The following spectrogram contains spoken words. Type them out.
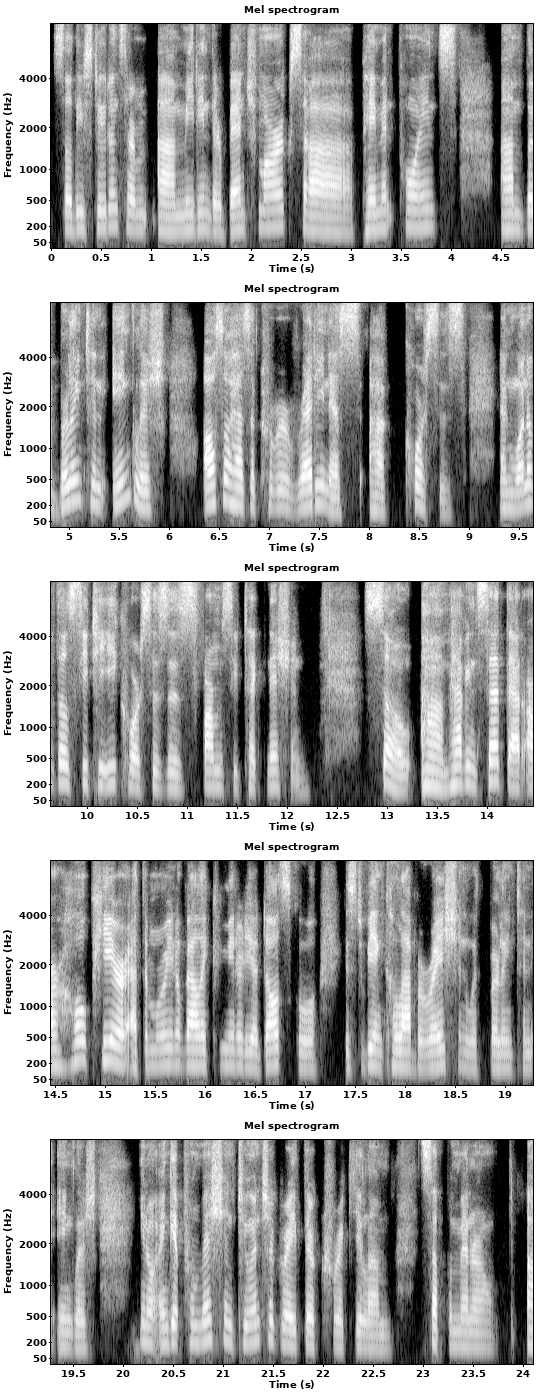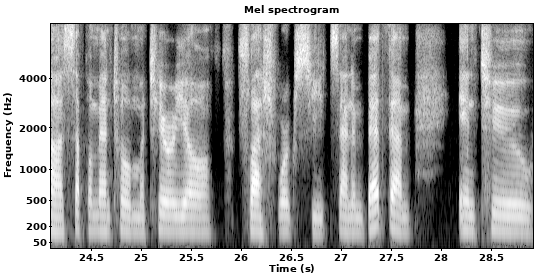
So these students are uh, meeting their benchmarks, uh, payment points. Um, but Burlington English also has a career readiness uh, courses. And one of those CTE courses is pharmacy technician. So um, having said that, our hope here at the Moreno Valley Community Adult School is to be in collaboration with Burlington English, you know, and get permission to integrate their curriculum, supplemental, uh, supplemental material slash worksheets and embed them into,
